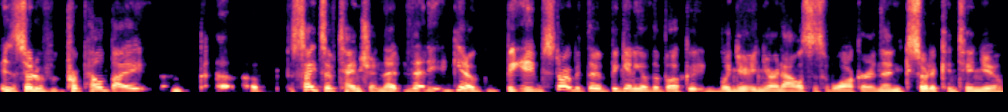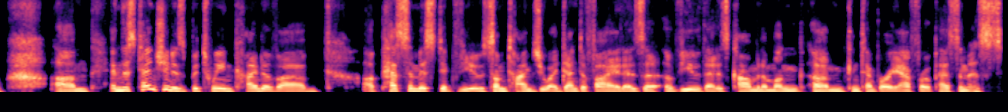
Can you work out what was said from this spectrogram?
is sort of propelled by uh, sites of tension that that you know be, start with the beginning of the book when you're in your analysis of Walker and then sort of continue. Um, and this tension is between kind of a, a pessimistic view. Sometimes you identify it as a, a view that is common among um, contemporary Afro pessimists,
